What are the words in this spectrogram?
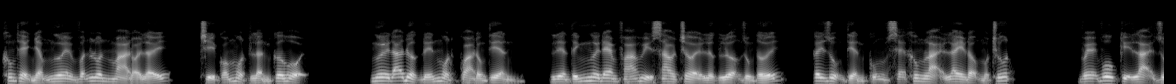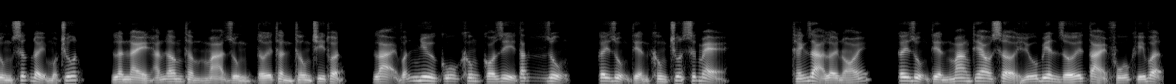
không thể nhậm ngươi vẫn luôn mà đòi lấy, chỉ có một lần cơ hội. Ngươi đã được đến một quả đồng tiền, liền tính ngươi đem phá hủy sao trời lực lượng dùng tới, cây dụng tiền cũng sẽ không lại lay động một chút. Vệ vô kỵ lại dùng sức đẩy một chút, lần này hắn âm thầm mà dùng tới thần thông chi thuật, lại vẫn như cũ không có gì tác dụng, cây dụng tiền không chút sức mẻ. Thánh giả lời nói, cây dụng tiền mang theo sở hữu biên giới tài phú khí vận.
